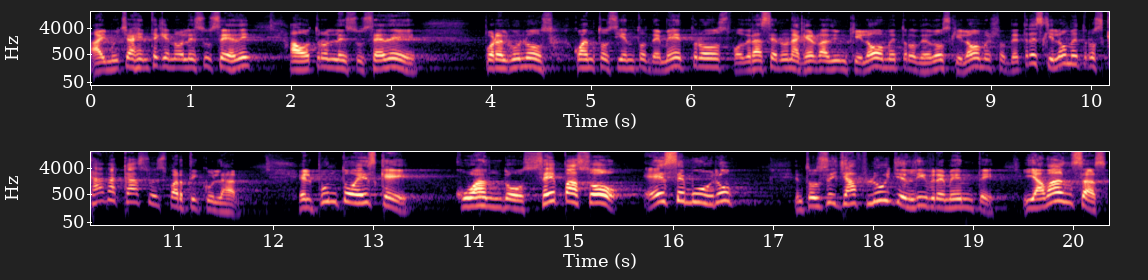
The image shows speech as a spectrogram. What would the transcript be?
Hay mucha gente que no le sucede, a otros les sucede por algunos cuantos cientos de metros, podrá ser una guerra de un kilómetro, de dos kilómetros, de tres kilómetros, cada caso es particular. El punto es que cuando se pasó ese muro, entonces ya fluyes libremente y avanzas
